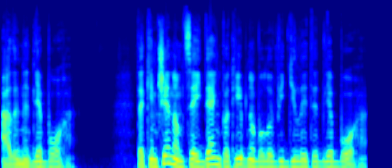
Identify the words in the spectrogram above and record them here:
але не для Бога. Таким чином, цей день потрібно було відділити для Бога.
